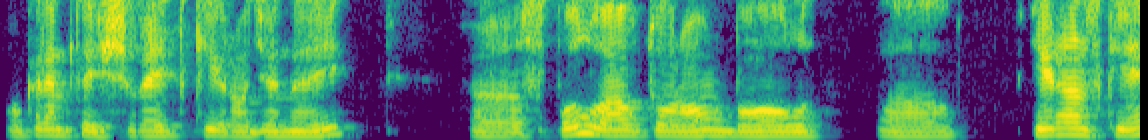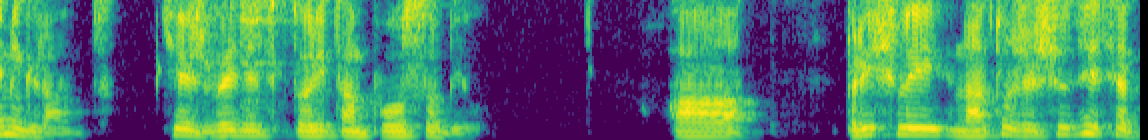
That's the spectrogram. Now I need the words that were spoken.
okrem tej švédky rodenej, spoluautorom bol iránsky emigrant, tiež vedec, ktorý tam pôsobil. A prišli na to, že 60%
